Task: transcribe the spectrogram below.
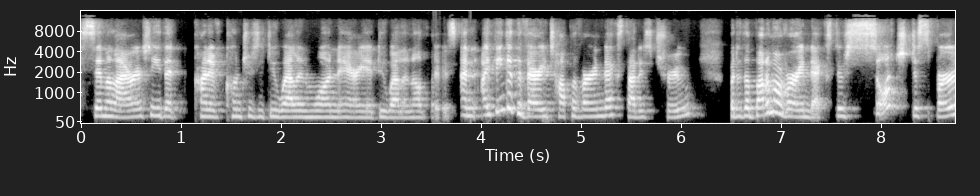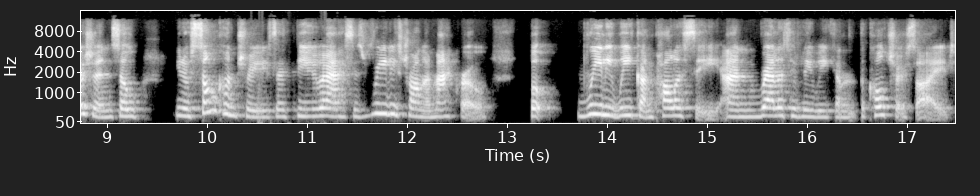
similarity that kind of countries that do well in one area do well in others. And I think at the very top of our index that is true, but at the bottom of our index there's such dispersion. So, you know, some countries like the US is really strong on macro, but really weak on policy and relatively weak on the culture side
